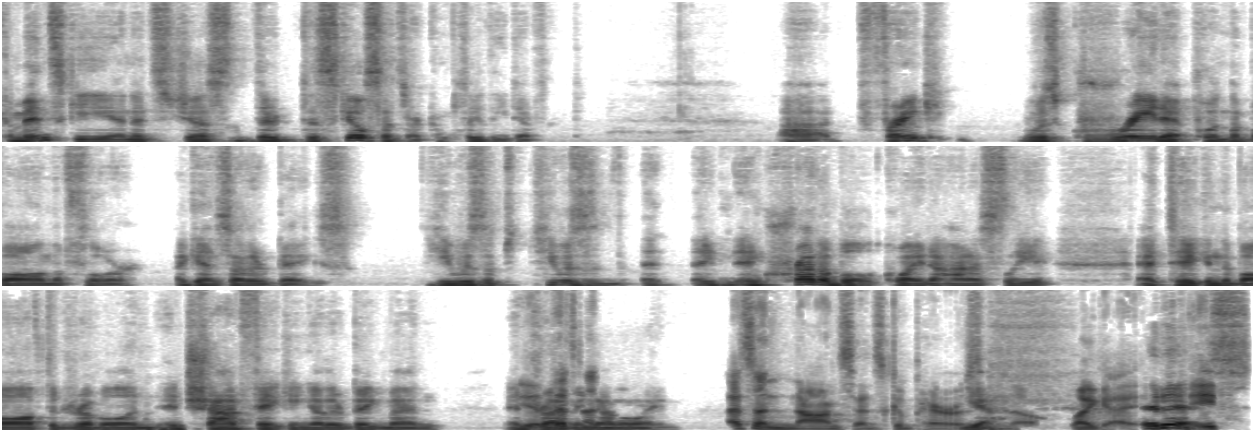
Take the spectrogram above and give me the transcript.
Kaminsky, and it's just the skill sets are completely different. Uh, Frank was great at putting the ball on the floor against other bigs. He was a, he was a, a- incredible, quite honestly, at taking the ball off the dribble and, and shot faking other big men and Yeah, driving a- down the lane. That's a nonsense comparison, Yeah. though. Like I- It is.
